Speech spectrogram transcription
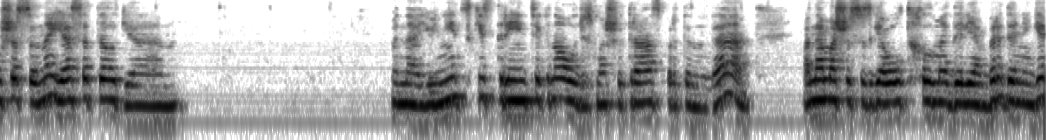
o'shasini yasatilgan mana unitskiy string technologies mana shu transportinida mana mana shu sizga olti xil model ham birdaniga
